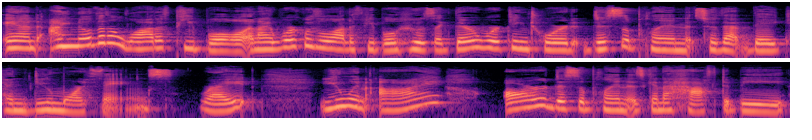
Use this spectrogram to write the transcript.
And I know that a lot of people, and I work with a lot of people who's like they're working toward discipline so that they can do more things right? You and I, our discipline is going to have to be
